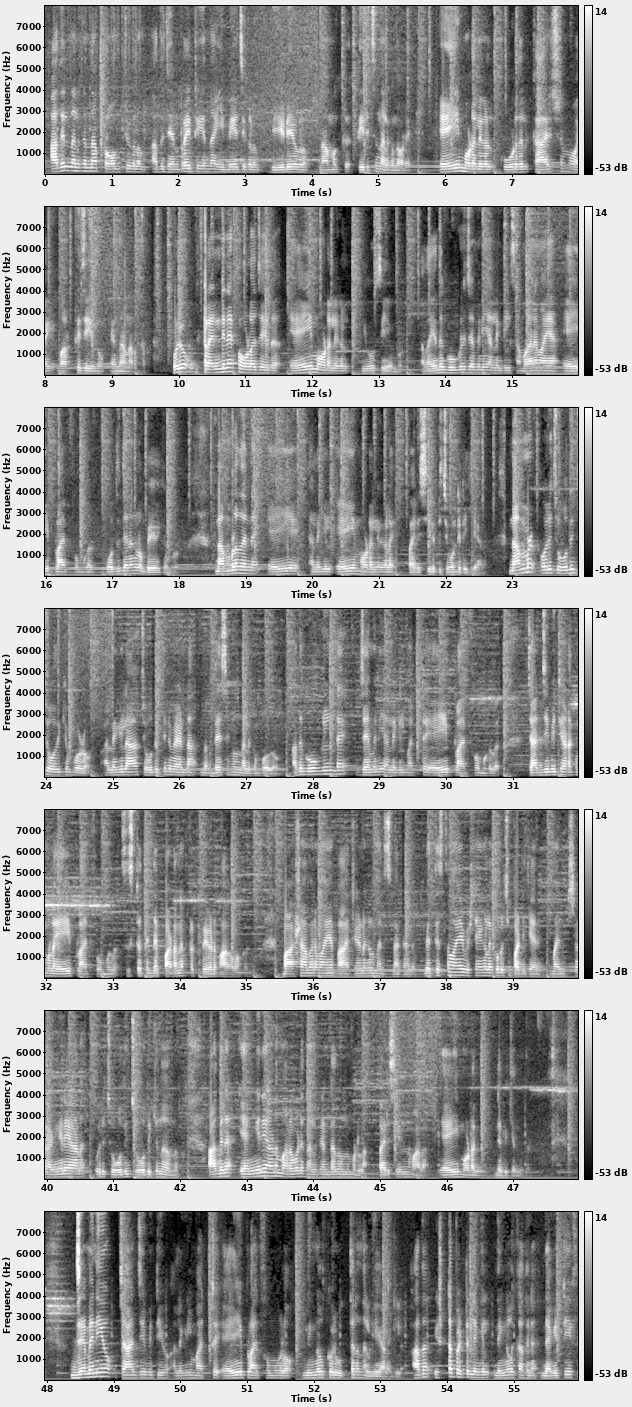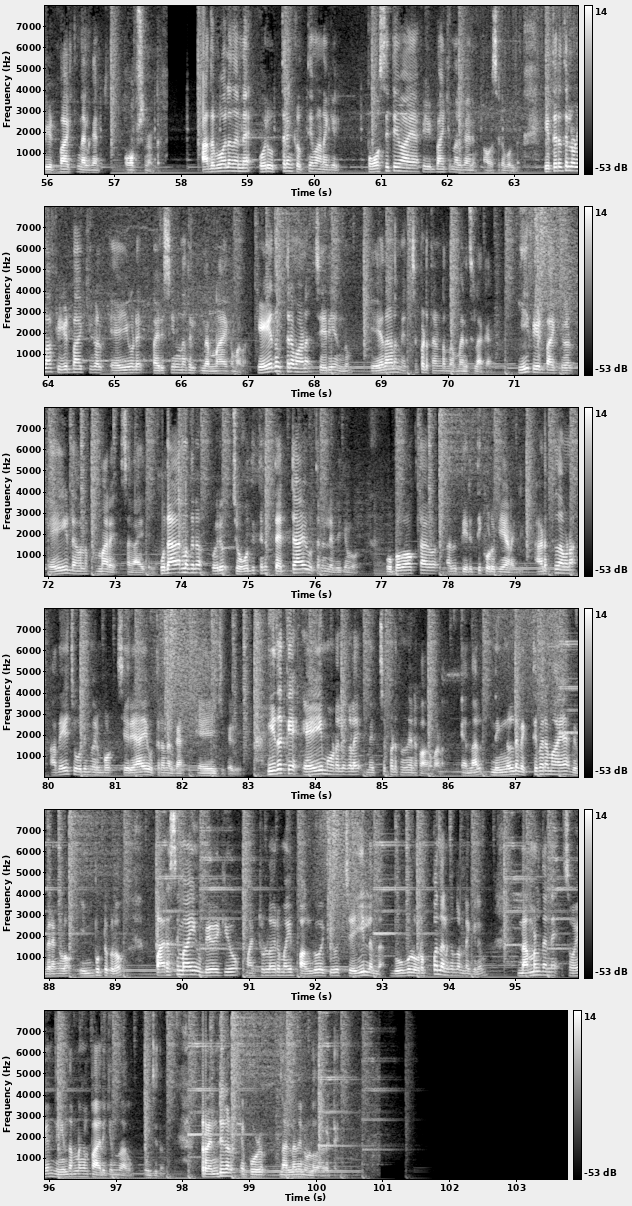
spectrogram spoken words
അതിൽ നൽകുന്ന പ്രോംപ്റ്റുകളും അത് ജനറേറ്റ് ചെയ്യുന്ന ഇമേജുകളും വീഡിയോകളും നമുക്ക് തിരിച്ചു നൽകുന്നതോടെ എ ഐ മോഡലുകൾ കൂടുതൽ കാര്യക്ഷമമായി വർക്ക് ചെയ്യുന്നു എന്നാണ് അർത്ഥം. ഒരു ട്രെൻഡിനെ ഫോളോ ചെയ്ത് എ ഐ മോഡലുകൾ യൂസ് ചെയ്യുമ്പോൾ അതായത് ഗൂഗിൾ ജമിനി അല്ലെങ്കിൽ സമാനമായ എ ഐ പ്ലാറ്റ്ഫോമുകൾ പൊതുജനങ്ങൾ ഉപയോഗിക്കുമ്പോൾ നമ്മൾ തന്നെ എ ഐ അല്ലെങ്കിൽ എ ഐ മോഡലുകളെ പരിശീലിപ്പിച്ചുകൊണ്ടിരിക്കുകയാണ് നമ്മൾ ഒരു ചോദ്യം ചോദിക്കുമ്പോഴോ അല്ലെങ്കിൽ ആ ചോദ്യത്തിന് വേണ്ട നിർദ്ദേശങ്ങൾ നൽകുമ്പോഴോ അത് ഗൂഗിളിന്റെ ജെമിനി അല്ലെങ്കിൽ മറ്റ് എ ഐ പ്ലാറ്റ്ഫോമുകൾ ചാറ്റ് ജി ബി ടി അടക്കമുള്ള എ ഐ പ്ലാറ്റ്ഫോമുകൾ സിസ്റ്റത്തിന്റെ പഠന പ്രക്രിയയുടെ ഭാഗമാക്കുന്നു. ഭാഷാപരമായ പാറ്റേണുകൾ മനസ്സിലാക്കാനും വ്യത്യസ്തമായ വിഷയങ്ങളെക്കുറിച്ച് പഠിക്കാനും മനുഷ്യർ എങ്ങനെയാണ് ഒരു ചോദ്യം ചോദിക്കുന്നതെന്നും അതിന് എങ്ങനെയാണ് മറുപടി നൽകേണ്ടതെന്നുമുള്ള പരിശീലനമാണ് എ ഐ മോഡലിന് ലഭിക്കുന്നത്. ജെമിനിയോ ചാറ്റ് ജി വിറ്റിയോ അല്ലെങ്കിൽ മറ്റ് എ ഐ പ്ലാറ്റ്ഫോമുകളോ നിങ്ങൾക്കൊരു ഉത്തരം നൽകുകയാണെങ്കിൽ അത് ഇഷ്ടപ്പെട്ടില്ലെങ്കിൽ നിങ്ങൾക്കതിന് നെഗറ്റീവ് ഫീഡ്ബാക്ക് നൽകാൻ ഓപ്ഷനുണ്ട് അതുപോലെ തന്നെ ഒരു ഉത്തരം കൃത്യമാണെങ്കിൽ പോസിറ്റീവായ ഫീഡ്ബാക്ക് നൽകാനും അവസരമുണ്ട്. ഇത്തരത്തിലുള്ള ഫീഡ്ബാക്കുകൾ എ ഐയുടെ പരിശീലനത്തിൽ നിർണായകമാണ്. ഏത് ഉത്തരമാണ് ശരിയെന്നും ഏതാണ് മെച്ചപ്പെടുത്തേണ്ടതെന്നും മനസ്സിലാക്കാൻ ഈ ഫീഡ്ബാക്കുകൾ എ ഐ ഡെവലപ്പർമാരെ സഹായിക്കുന്നു. ഉദാഹരണത്തിന് ഒരു ചോദ്യത്തിന് തെറ്റായ ഉത്തരം ലഭിക്കുമ്പോൾ ഉപഭോക്താവ് അത് തിരുത്തി കൊടുക്കുകയാണെങ്കിൽ അടുത്ത തവണ അതേ ചോദ്യം വരുമ്പോൾ ശരിയായ ഉത്തരം നൽകാൻ എ ഐക്ക് കഴിയും. ഇതൊക്കെ എ ഐ മോഡലുകളെ മെച്ചപ്പെടുത്തുന്നതിന്റെ ഭാഗമാണ്. എന്നാൽ നിങ്ങളുടെ വ്യക്തിപരമായ വിവരങ്ങളോ ഇൻപുട്ടുകളോ പരസ്യമായി ഉപയോഗിക്കുകയോ മറ്റുള്ളവരുമായി പങ്കുവയ്ക്കുകയോ ചെയ്യില്ലെന്ന് ഗൂഗിൾ ഉറപ്പ് നൽകുന്നുണ്ടെങ്കിലും നമ്മൾ തന്നെ സ്വയം നിയന്ത്രണങ്ങൾ പാലിക്കുന്നതാകും ഉചിതം. ട്രെൻഡുകൾ എപ്പോഴും നല്ലതിനുള്ളതാകട്ടെ.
